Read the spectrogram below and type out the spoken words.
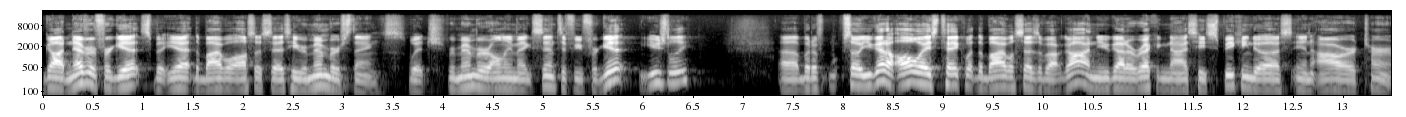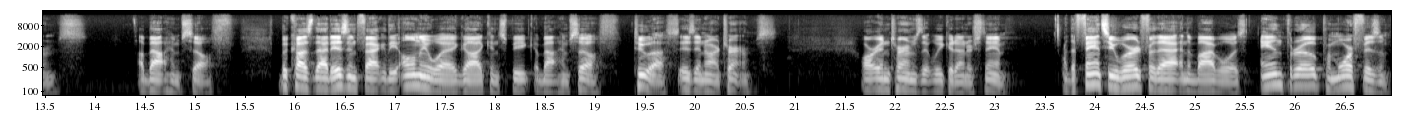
God never forgets, but yet the Bible also says he remembers things, which remember only makes sense if you forget, usually. Uh, but if, so you got to always take what the Bible says about God, and you got to recognize He's speaking to us in our terms about Himself, because that is in fact the only way God can speak about Himself to us is in our terms, or in terms that we could understand. The fancy word for that in the Bible is anthropomorphism.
